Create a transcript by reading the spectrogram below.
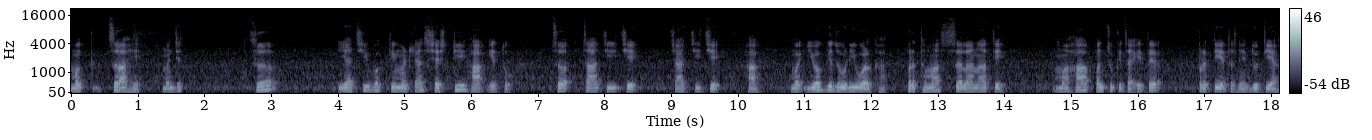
मग च आहे. म्हणजे च याची भक्ती म्हटल्यास षष्टी हा येतो. च चाचीचे चाचीचे हा. मग योग्य जोडी ओळखा. प्रथमा सलानाते महापंचुकीचा हा प्रति येतच नाही. द्वितीया.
